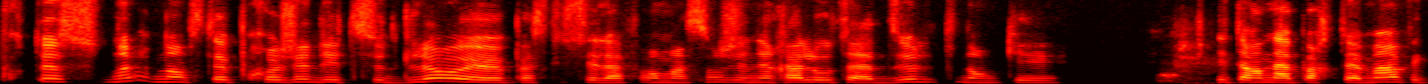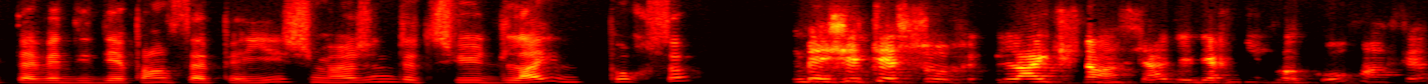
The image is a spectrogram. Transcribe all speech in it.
pour te soutenir dans ce projet d'études-là? Euh, parce que c'est la formation générale aux adultes, donc euh, tu en appartement, fait que tu avais des dépenses à payer. J'imagine. As-tu eu de l'aide pour ça? Bien, j'étais sur l'aide financière des derniers recours, en fait.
